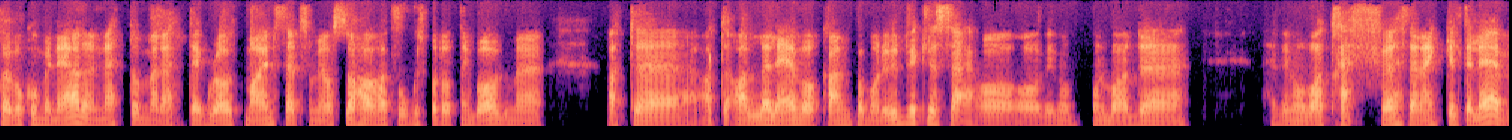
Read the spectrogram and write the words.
prøver å kombinere det nettopp med dette growth mindset, som vi også har hatt fokus på Drottningborg, med at, eh, at alle elever kan på en måte utvikle seg, og, og vi må må bare, vi må bare treffe den enkelte elev.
